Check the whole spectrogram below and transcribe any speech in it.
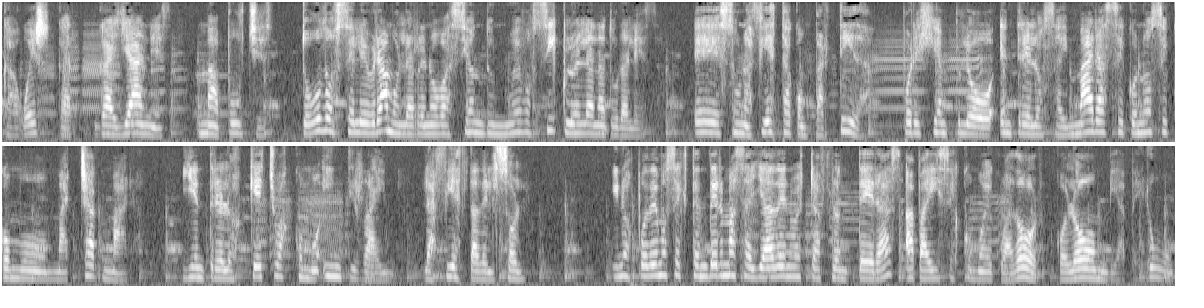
cahuéscar, gallanes, mapuches. Todos celebramos la renovación de un nuevo ciclo en la naturaleza. Es una fiesta compartida. Por ejemplo, entre los aymaras se conoce como Machacmara y entre los quechuas como Inti Raimi, la fiesta del sol. Y nos podemos extender más allá de nuestras fronteras a países como Ecuador, Colombia, Perú,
